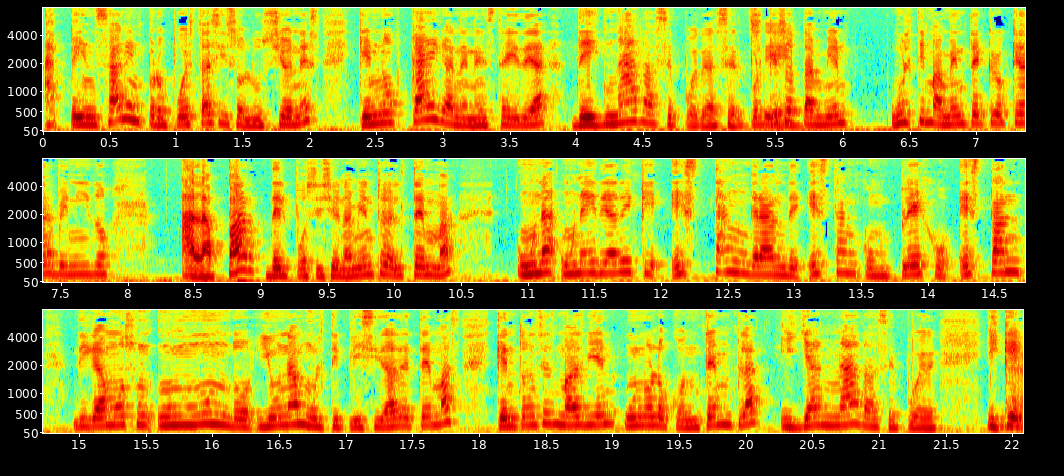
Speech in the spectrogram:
a pensar en propuestas y soluciones que no caigan en esta idea de nada se puede hacer, porque eso también últimamente creo que ha venido a la par del posicionamiento del tema una, una idea de que es tan grande, es tan complejo, es tan, digamos, un, un, mundo y una multiplicidad de temas que entonces más bien uno lo contempla y ya nada se puede. Y que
